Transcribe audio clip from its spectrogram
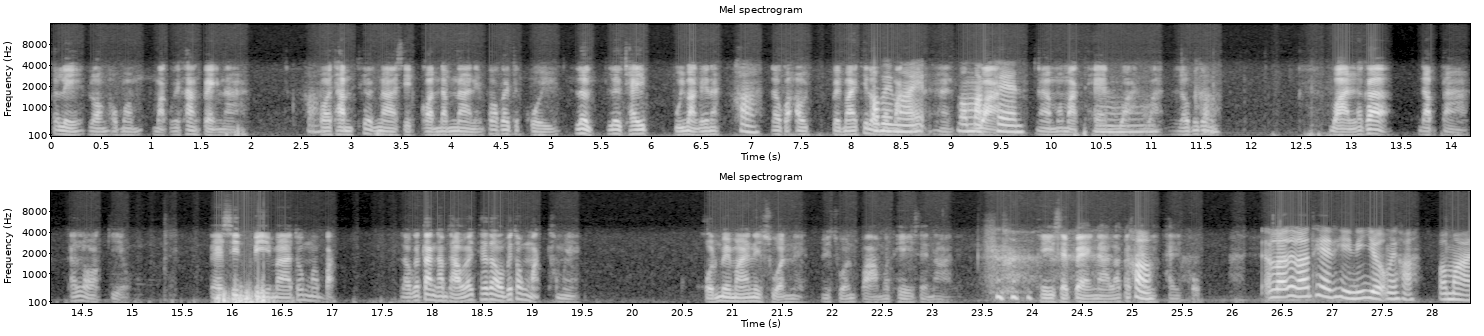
ก็เลยลองเอามาหมักไว้ข้างแปลงนา ค่ะพอทำเทือกนาเสร็จก่อนดำนาเนี่ยพ่อก็จะโกยเลิกเลิกใช้ปุ๋ยหมักเลยนะค่ะ เราก็เอาใบไม้ที่เราเอาใบไม้อ่มาหมักหวานแทนอ่ามาหมักแทนอ๋อหวานหวานเราไม่ต้องค่ะ หวานแล้วก็ดับนาก็รอเกี่ยว แต่สิ้นปีมาต้องมาบัก เราก็ตั้งคำถามว่าถ้าเราไม่ต้องหมักทำไงขนใบไม้ในสวนเนี่ยในสวนป่ามาเทใส่นาเลยเทใส่แปลงนาแล้วก็ไถค่ะไถกบแล้วแล้วเททีนี้เยอะไหมคะประมาณ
